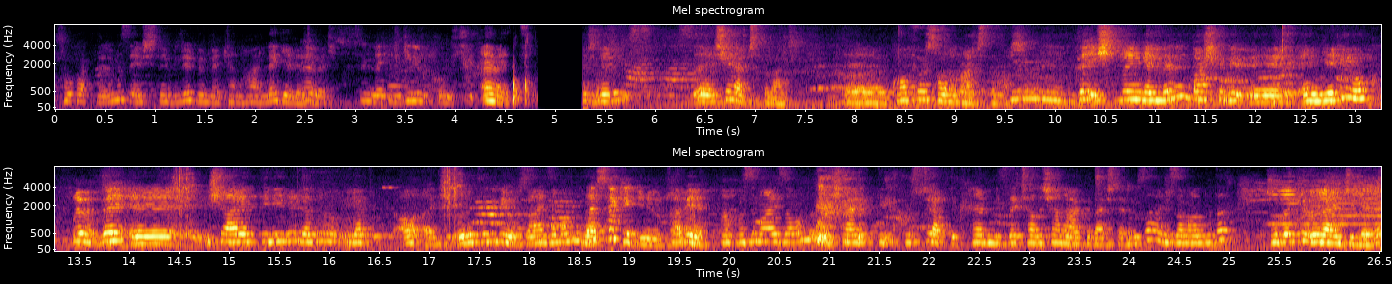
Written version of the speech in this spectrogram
sokaklarımız erişilebilir bir mekan haline gelecek. Evet, sizinle ilgili bir konuşuyor. Evet. Öğrencilerimiz e, şey açtılar, e, kuaför salonu açtılar. Ve işitme engellilerin başka bir e, engeli yok. Ve e, işaret diliyle de bunu yap, a- öğretebiliyoruz. Aynı zamanda da Meslek ediniyoruz. Tabii. Bizim aynı zamanda da işaret dili kursu yaptık. Hem bizde çalışan arkadaşlarımıza aynı zamanda da buradaki öğrencilere.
